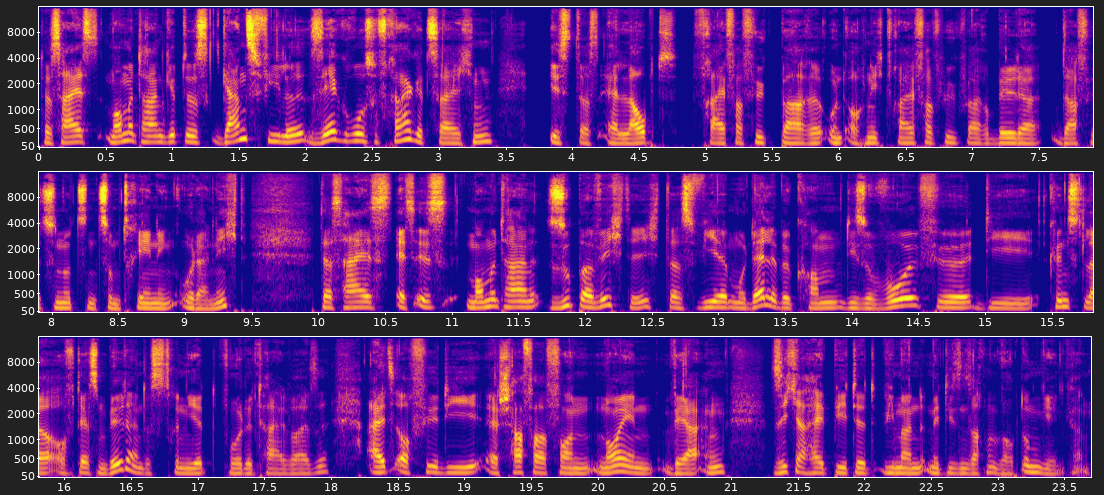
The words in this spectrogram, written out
Das heißt, momentan gibt es ganz viele sehr große Fragezeichen. Ist das erlaubt, frei verfügbare und auch nicht frei verfügbare Bilder dafür zu nutzen zum Training oder nicht? Das heißt, es ist momentan super wichtig, dass wir Modelle bekommen, die sowohl für die Künstler, auf dessen Bildern das trainiert wurde teilweise, als auch für die Erschaffer von neuen Werken Sicherheit bietet, wie man mit diesen Sachen überhaupt umgehen kann.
